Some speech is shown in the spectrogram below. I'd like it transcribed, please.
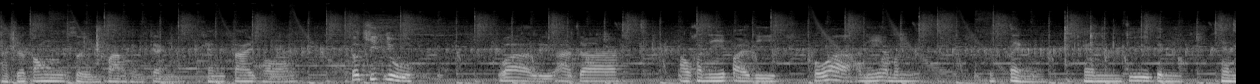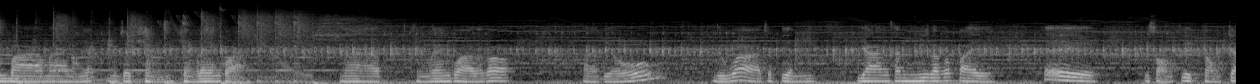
อาจจะต้องเสริมความแข็งแกร่งแข็งใต้ท้อง ก็คิดอยู่ว่าหรืออาจจะเอาคันนี้ไปดี เพราะว่าอันนี้มัน แต่งแฮนด์ที่เป็นแฮนด์บาร์มาอย่างเงี้ยมันจะแข็งแข็งแรงกว่านะครับแข็งแรงกว่าแล้วก็เดี๋ยวหรือว่าจะเปลี่ยนยางคันนี้แล้วก็ไปเอ้มีสองกลิดสองใจ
